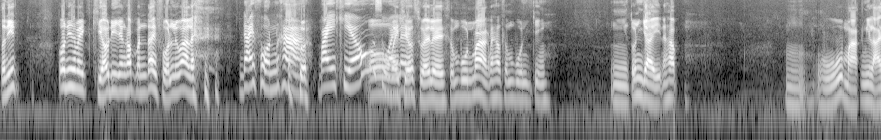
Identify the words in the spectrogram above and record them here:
ตัวนี้ต้นนี้ทำไมเขียวดีจังครับ มันได้ฝนหรือว่าอะไร ได้ฝนค่ะ ใบเขียวโอ้สวยใบเลเขียวยสวยเลย สมบูรณ์มากนะครับ สมบูรณ์จริงอืมต้นใหญ่นะครับอืมโอ้โหหมากมีหลาย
